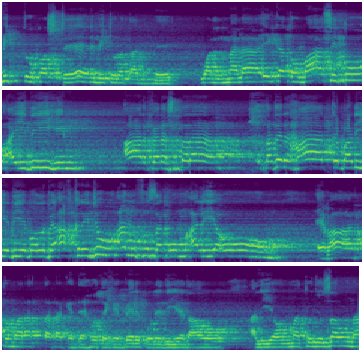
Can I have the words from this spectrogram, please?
মৃত্যু কষ্টের ভিতরে থাকবে। আর ফেরেশতারা তাদের হাত বাড়িয়ে দিয়ে বলবে, আখরিজু আনফুসাকুম আলিয়াউম এবার তোমার আত্মাটাকে দেহ থেকে বের করে দিয়ে দাও। আলিয়াউমা তুজজাউনা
